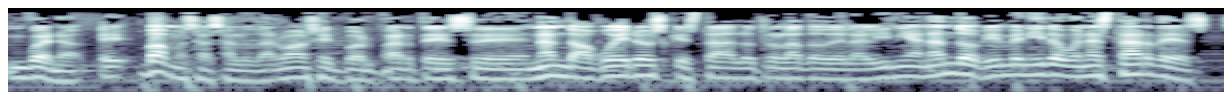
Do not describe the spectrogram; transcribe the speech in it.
Bueno, eh, vamos a saludar, vamos a ir por partes. Nando Agüeros, que está al otro lado de la línea. Nando, bienvenido, buenas tardes.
